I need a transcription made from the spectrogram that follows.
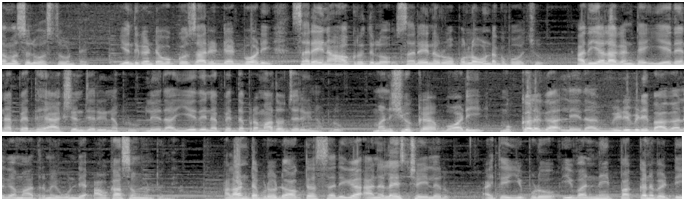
సమస్యలు వస్తూ ఉంటాయి. ఎందుకంటే ఒక్కోసారి డెడ్ బాడీ సరైన ఆకృతిలో సరైన రూపంలో ఉండకపోవచ్చు. అది ఎలాగంటే ఏదైనా పెద్ద యాక్సిడెంట్ జరిగినప్పుడు లేదా ఏదైనా పెద్ద ప్రమాదం జరిగినప్పుడు మనిషి యొక్క బాడీ ముక్కలుగా లేదా విడివిడి భాగాలుగా మాత్రమే ఉండే అవకాశం ఉంటుంది. అలాంటప్పుడు డాక్టర్స్ సరిగా అనలైజ్ చేయలేరు. అయితే ఇప్పుడు ఇవన్నీ పక్కన పెట్టి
